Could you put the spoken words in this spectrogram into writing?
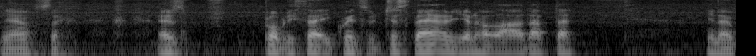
Yeah, so there's probably 30 quid just there, you know, I'd have to, you know,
